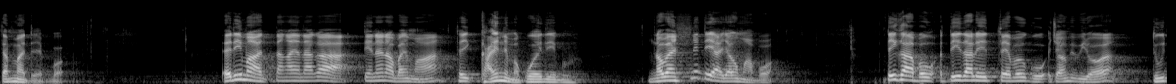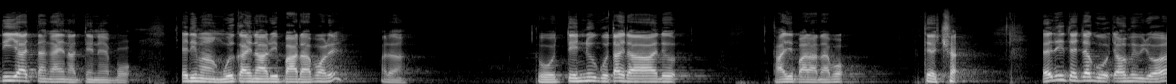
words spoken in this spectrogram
တတ်မှတ်တယ်ပေါ့အဲ့ဒီမှာတန်ခိုင်းနာကတင်တဲ့နောက်ပိုင်းမှာထိတ်ဂိုင်းနဲ့မကွဲသေးဘူးနောက်ပိုင်းနှစ်တရာရောက်မှာပေါ့တိခါဘုံအသေးသားလေးတဲဘုတ်ကိုအကြောင်းပြပြီးတော့ဒုတိယတန်ခိုင်းနာတင်တယ်ပေါ့ အဲ့ဒီမှာငွေကိုင်းတာတွေပါတာပေါ့လေဟုတ်လားဟိုတင်နုကိုတိုက်တာတို့ဒါကြီးပါလာတာပေါ့တဲ့ချက်အဲ့ဒီတက်ချက်ကိုအကြောင်းပြပြီးတော့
